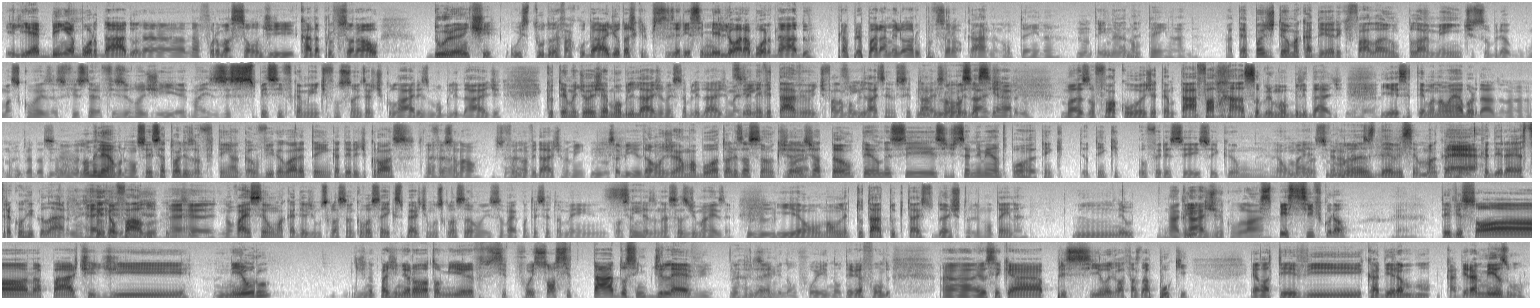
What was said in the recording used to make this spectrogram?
ele é bem abordado na, na formação de cada profissional durante o estudo na faculdade ou tu acha que ele precisaria ser melhor abordado para preparar melhor o profissional? Cara, não tem, né? Não tem nada. Não tem nada. Até pode ter uma cadeira que fala amplamente sobre algumas coisas, fisiologia, mas especificamente funções articulares, mobilidade, que o tema de hoje é mobilidade, não estabilidade, mas é Sim. é inevitável a gente falar Sim. mobilidade sem citar não, estabilidade. Associar, né? Mas o foco hoje é tentar falar sobre mobilidade. Uhum. E esse tema não é abordado na, na graduação. Não. Eu não me lembro, não sei se atualizou. Tem, eu vi que agora tem cadeira de cross uhum. funcional. Isso uhum. foi novidade para mim. Não sabia. Então também. já é uma boa atualização que claro. já estão tendo esse, esse discernimento. Porra, tenho que, eu tenho que oferecer isso aí que é, um, é uma mas, das ferramentas. Mas deve ser uma é. cadeira extracurricular, né? É que eu falo. É, é, não vai ser uma cadeira de musculação que eu vou ser expert em musculação. Isso vai acontecer também, com Sim. certeza, nessas demais, né? Uhum. E eu não lembro. Tu, tá, tu que tá estudante, Túlio, não tem, né? Hum, eu na grade regular. Específico, não. É. Teve só na parte de neuro de, página de neuroanatomia foi só citado assim de leve, uhum, de leve, sim. não foi, não teve a fundo. Uh, eu sei que a Priscila, que ela faz na PUC, ela teve cadeira, cadeira mesmo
